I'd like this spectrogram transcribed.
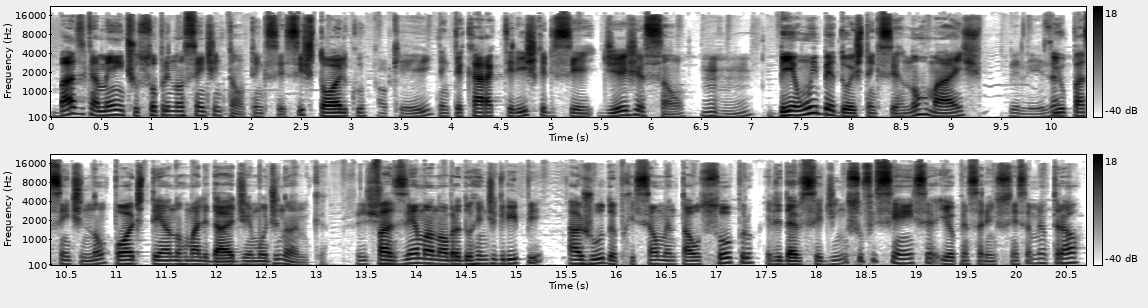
Basicamente, o sopro inocente, então, tem que ser sistólico. Ok. Tem que ter característica de ser de ejeção. Uhum. B1 e B2 tem que ser normais. Beleza. E o paciente não pode ter anormalidade hemodinâmica. Fechou. Fazer a manobra do hand grip ajuda, porque se aumentar o sopro, ele deve ser de insuficiência, e eu pensaria em insuficiência mental,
